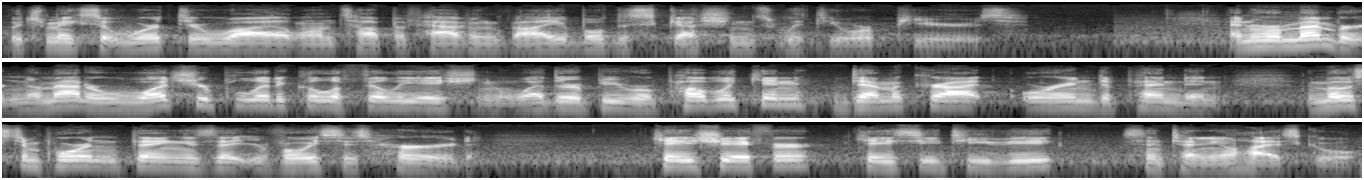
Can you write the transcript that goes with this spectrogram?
which makes it worth your while on top of having valuable discussions with your peers. And remember, no matter what your political affiliation, whether it be Republican, Democrat, or Independent, the most important thing is that your voice is heard. Kay Schaefer, KCTV, Centennial High School.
